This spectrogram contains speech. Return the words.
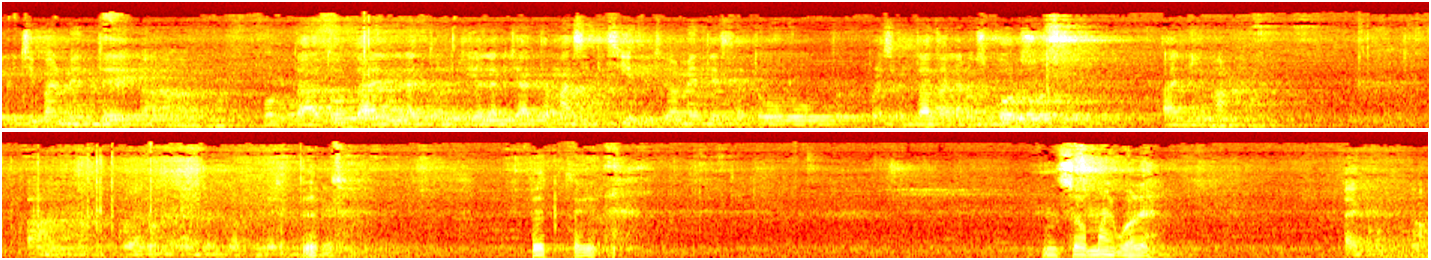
principalmente uh, portato dall'antologia La Giacca Masi, che sì, effettivamente è stato presentata l'anno scorso a Lima. Ah, Aspetta, aspetta non so mai qual è. Ecco, no.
